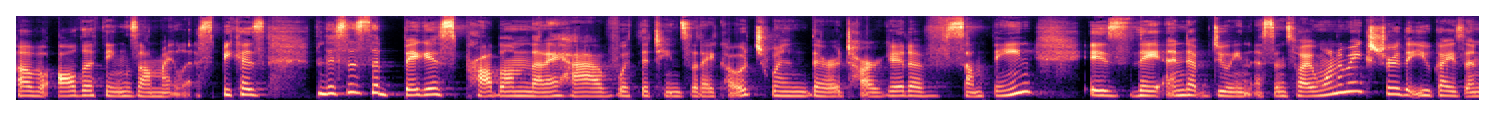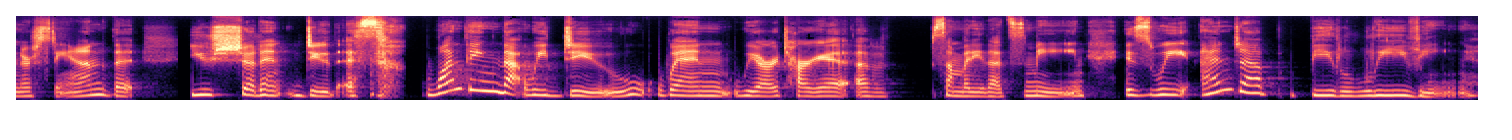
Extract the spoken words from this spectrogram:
of all the things on my list because this is the biggest problem that I have with the teens that I coach when they're a target of something is they end up doing this. And so I want to make sure that you guys understand that you shouldn't do this. One thing that we do when we are a target of somebody that's mean is we end up believing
